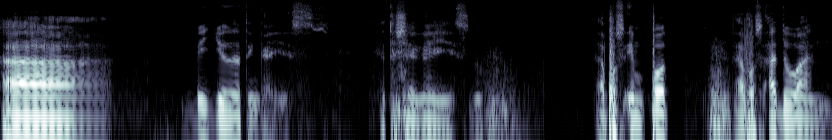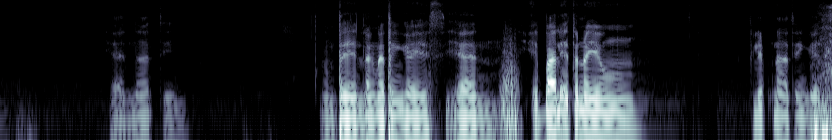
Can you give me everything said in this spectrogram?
ah video natin guys. Ito siya guys, no? Tapos import, tapos add one. Yan natin. Antayin lang natin guys. Yan. E, bali ito na yung clip natin guys.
